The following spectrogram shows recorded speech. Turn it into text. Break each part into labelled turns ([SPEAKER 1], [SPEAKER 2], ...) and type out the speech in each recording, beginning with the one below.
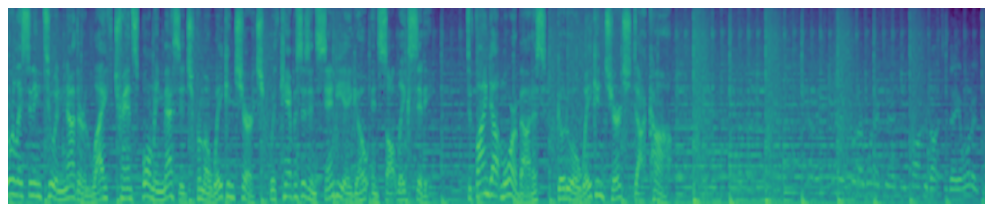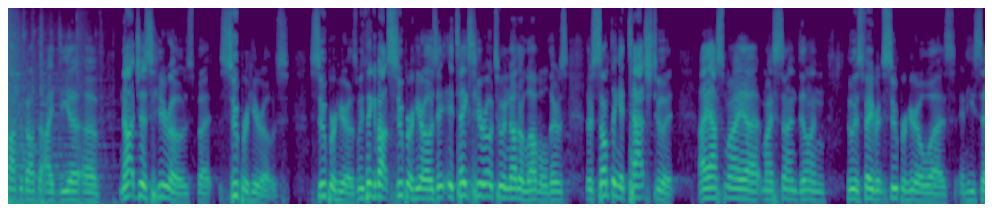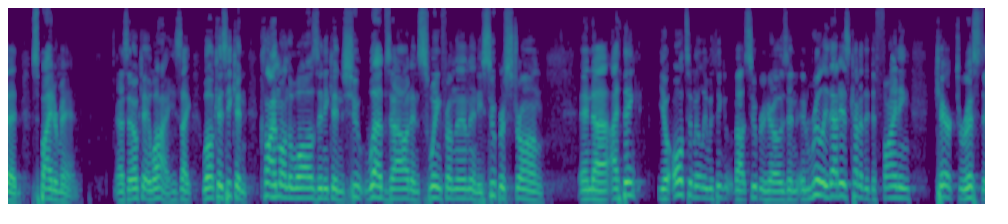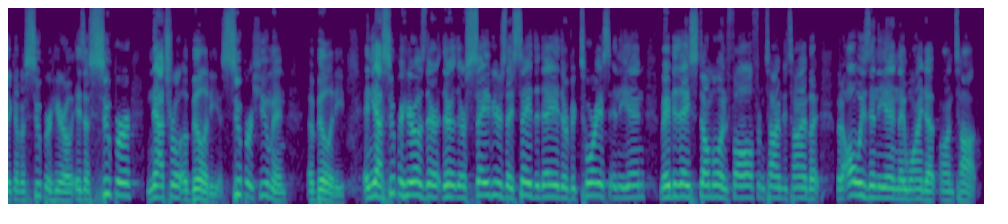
[SPEAKER 1] You're listening to another life transforming message from Awaken Church with campuses in San Diego and Salt Lake City. To find out more about us, go to awakenchurch.com.
[SPEAKER 2] Here's what I wanted to, to talk about today. I wanted to talk about the idea of not just heroes, but superheroes. Superheroes. When we think about superheroes, it, it takes hero to another level. There's, there's something attached to it. I asked my, uh, my son Dylan who his favorite superhero was, and he said, Spider Man. I said, okay, why? He's like, well, because he can climb on the walls and he can shoot webs out and swing from them, and he's super strong. And uh, I think, you know, ultimately we think about superheroes, and, and really that is kind of the defining characteristic of a superhero is a supernatural ability, a superhuman ability. And yeah, superheroes, they're, they're, they're saviors. They save the day. They're victorious in the end. Maybe they stumble and fall from time to time, but, but always in the end, they wind up on top.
